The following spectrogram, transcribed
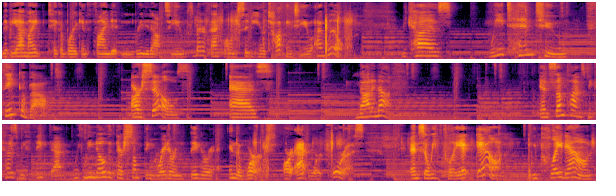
maybe I might take a break and find it and read it out to you. As a matter of fact, while I'm sitting here talking to you, I will. Because we tend to think about ourselves as not enough. And sometimes because we think that, we, we know that there's something greater and bigger in the works or at work for us. And so we play it down. We play down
